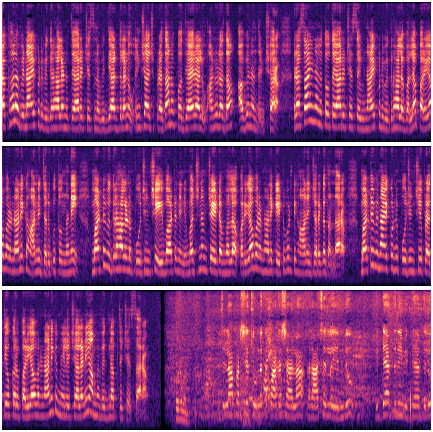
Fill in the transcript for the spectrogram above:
రకాల వినాయకుడి విగ్రహాలను తయారు చేసిన విద్యార్థులను ఇన్ఛార్జ్ ప్రధాన ఉపాధ్యాయురాలు అనురాధ అభినందించారు. రసాయనాలతో తయారు చేసే వినాయకుడి విగ్రహాల వల్ల పర్యావరణానికి హాని జరుగుతుందని మట్టి విగ్రహాలను పూజించి వాటిని నిమజ్జనం చేయడం వల్ల పర్యావరణానికి ఎటువంటి హాని జరగదన్నారు. మట్టి వినాయకుడిని పూజించి ప్రతి ఒక్కరు పర్యావరణానికి మేలు చేయాలని ఆమె విజ్ఞప్తి చేశారు. జిల్లా పరిషత్ ఉన్నత పాఠశాల రాచర్ల ఎందు విద్యార్థిని విద్యార్థులు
